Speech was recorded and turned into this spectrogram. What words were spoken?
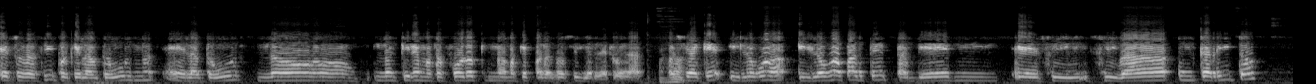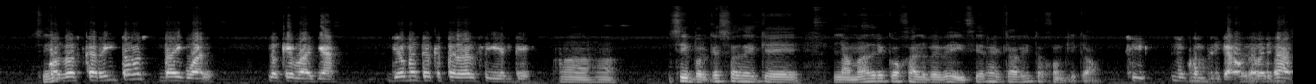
Eso es así, porque el autobús no, el autobús no, no tiene más aforo que nada más que para dos sillas de ruedas. Ajá. O sea que, y luego, y luego aparte, también, eh, si, si va un carrito ¿Sí? o dos carritos, da igual lo que vaya. Yo me tengo que esperar al siguiente. Ajá. Sí, porque eso de que la madre coja al bebé y cierre el carrito es complicado. Muy complicado, la verdad.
